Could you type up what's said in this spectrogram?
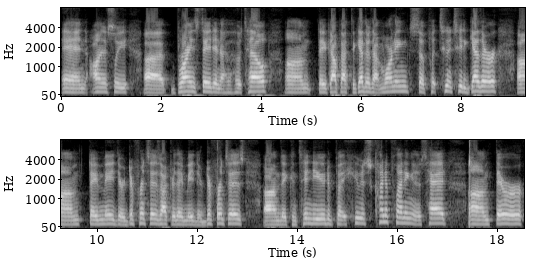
and honestly, uh, Brian stayed in a hotel. Um, they got back together that morning, so put two and two together. Um, they made their differences after they made their differences. Um, they continued, but he was kind of planning in his head. Um, there were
